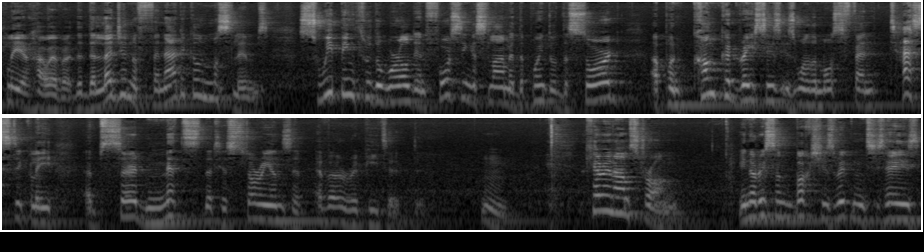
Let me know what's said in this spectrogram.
clear, however, that the legend of fanatical Muslims sweeping through the world, and forcing Islam at the point of the sword upon conquered races is one of the most fantastically absurd myths that historians have ever repeated. Hmm. Karen Armstrong, in a recent book she's written, she says,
